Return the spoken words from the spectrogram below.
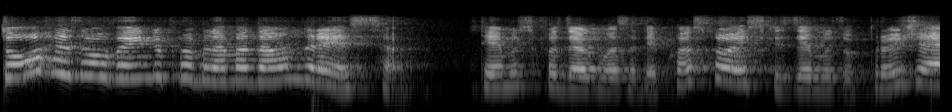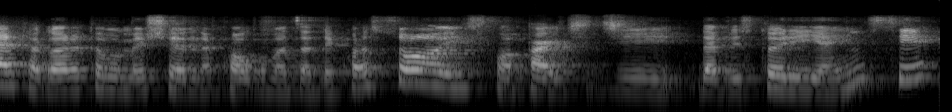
Tô resolvendo o problema da Andressa. Temos que fazer algumas adequações, fizemos o projeto, agora estamos mexendo com algumas adequações, com a parte de, da vistoria em si.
